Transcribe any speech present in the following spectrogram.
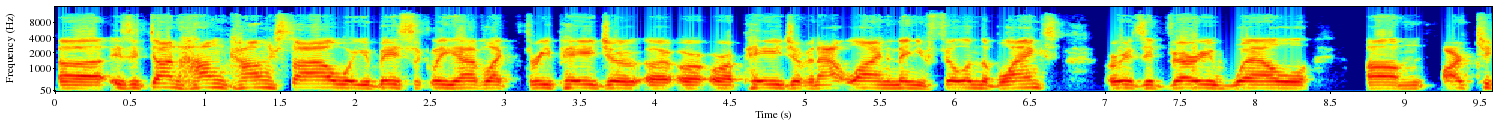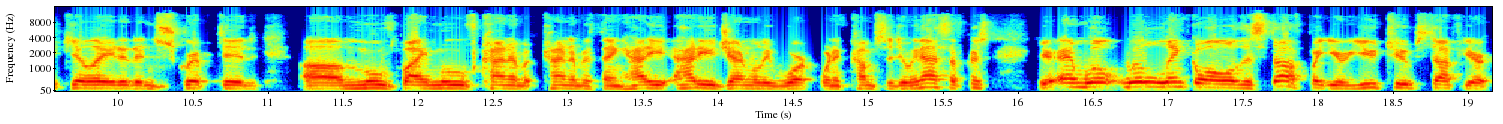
uh, is it done Hong Kong style where you basically have like three page of, uh, or, or, a page of an outline and then you fill in the blanks, or is it very well um, articulated and scripted, uh, move by move kind of kind of a thing? How do you how do you generally work when it comes to doing that stuff? Because and we'll we'll link all of this stuff, but your YouTube stuff, your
